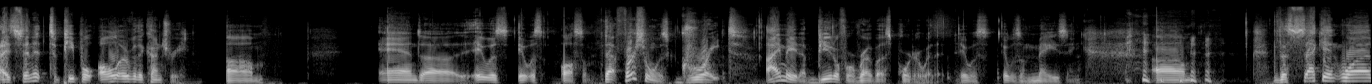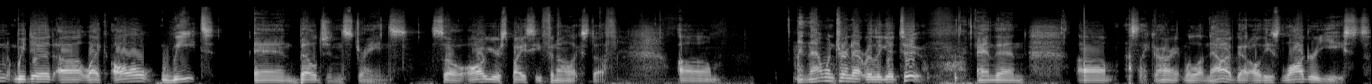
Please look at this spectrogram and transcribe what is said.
I, sent it to people all over the country and uh, it was it was awesome. That first one was great. I made a beautiful robust porter with it. It was it was amazing. Um, the second one we did uh, like all wheat and Belgian strains, so all your spicy phenolic stuff. Um, and that one turned out really good too. And then um, I was like, all right, well now I've got all these lager yeasts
